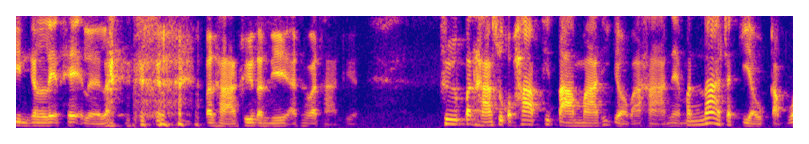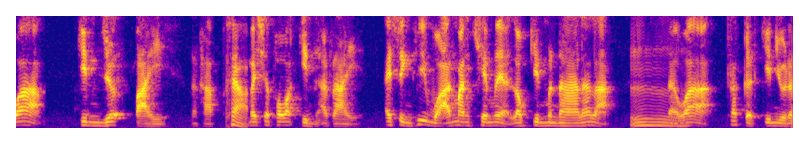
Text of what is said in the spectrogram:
กินกันเละเทะเลยแล้วปัญหาคืออันนี้อันปัญหาคือ คือปัญหาสุขภาพที่ตามมาที่เกี่ยวกับอาหารเนี่ยมันน่าจะเกี่ยวกับว่ากินเยอะไปนะครับไม่ใช่เพราะว่ากินอะไรไอสิ่งที่หวานมันเค็มเนี่ยเรากินมานานแล้วล่ะแต่ว่าถ้าเกิดกินอยู่ใน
